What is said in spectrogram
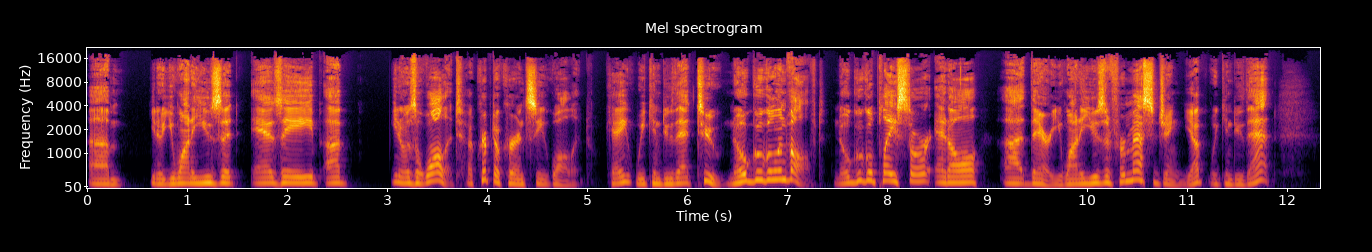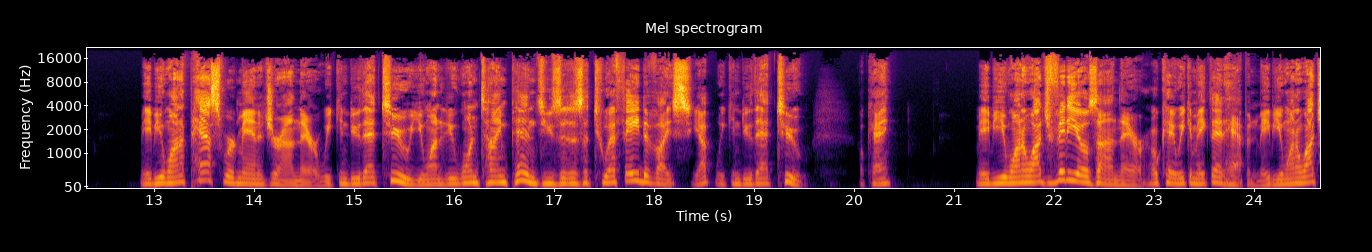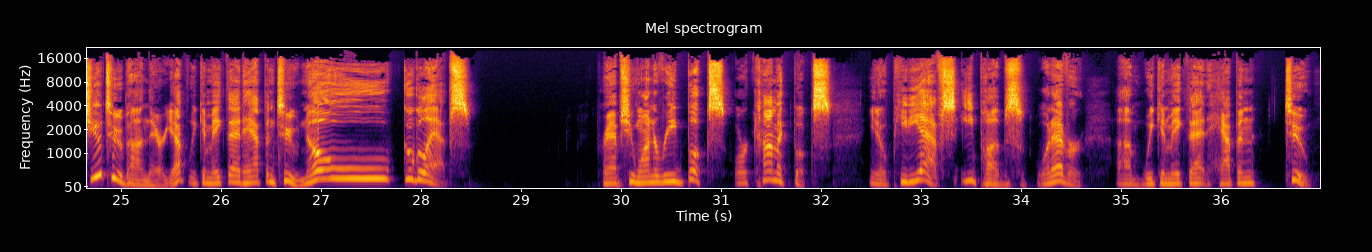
Um, you know, you want to use it as a, uh, you know, as a wallet, a cryptocurrency wallet. Okay. We can do that too. No Google involved, no Google Play Store at all uh, there. You want to use it for messaging. Yep. We can do that. Maybe you want a password manager on there. We can do that too. You want to do one time pins, use it as a 2FA device. Yep. We can do that too. Okay. Maybe you want to watch videos on there. Okay, we can make that happen. Maybe you want to watch YouTube on there. Yep, we can make that happen too. No Google Apps. Perhaps you want to read books or comic books, you know, PDFs, EPUBs, whatever. Um, we can make that happen too.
